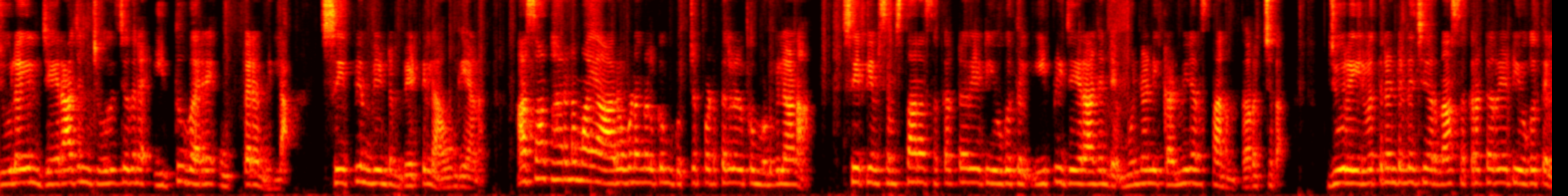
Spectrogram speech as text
ജൂലൈയിൽ ജയരാജൻ ചോദിച്ചതിന് ഇതുവരെ ഉത്തരമില്ല. സി പി എം വീണ്ടും വെട്ടിലാവുകയാണ്. അസാധാരണമായ ആരോപണങ്ങൾക്കും കുറ്റപ്പെടുത്തലുകൾക്കും ഒടുവിലാണ് സി പി എം സംസ്ഥാന സെക്രട്ടേറിയറ്റ് യോഗത്തിൽ ഇ പി ജയരാജന്റെ മുന്നണി കൺവീനർ സ്ഥാനം തെറിച്ചത്. ജൂലൈ ഇരുപത്തിരണ്ടിന് ചേർന്ന സെക്രട്ടേറിയറ്റ് യോഗത്തിൽ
